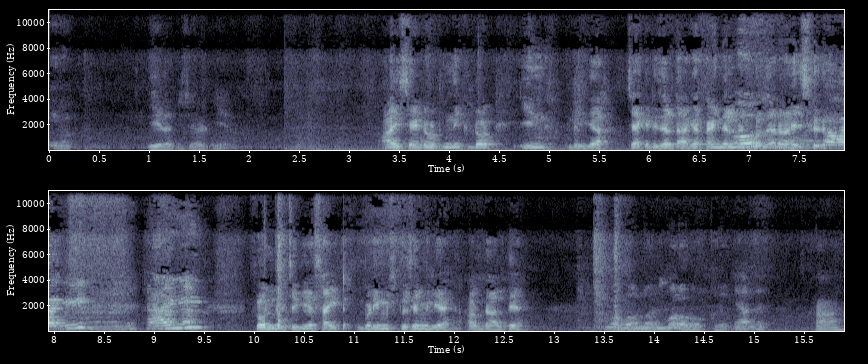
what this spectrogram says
ये रहा रिज़ल्ट ये आई से डॉट निक डॉट इन मिल गया चेक रिज़ल्ट आ गया फाइनल में दो हज़ार बाईस आ गई आ गई मिल चुकी है साइट बड़ी मुश्किल से मिली है अब डालते हैं अब नंबर और ओके याद है हाँ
